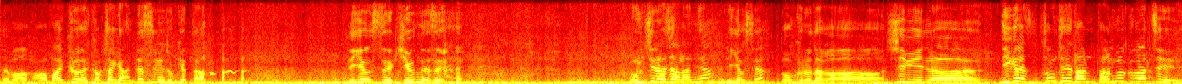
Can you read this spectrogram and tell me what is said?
대박. 아 마이크가 갑자기 안 됐으면 좋겠다. 리경스 기운 내서 움찔하지 않았냐? 리경스야? 너 그러다가 12일날 네가 성태 닮, 닮을 것 같지?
